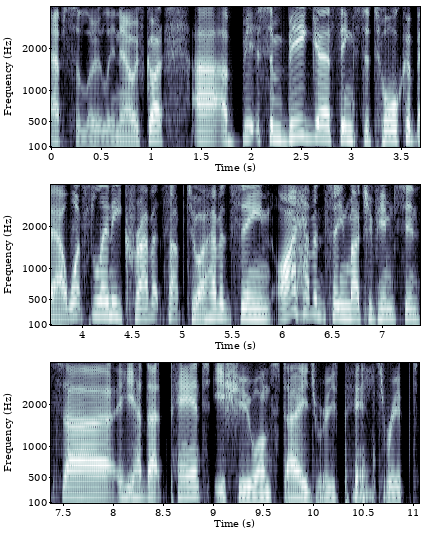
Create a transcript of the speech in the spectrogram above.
Absolutely. Now we've got uh, a bit, some big uh, things to talk about. What's Lenny Kravitz up to? I haven't seen, I haven't seen much of him since uh, he had that pant issue on stage where his pants ripped.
